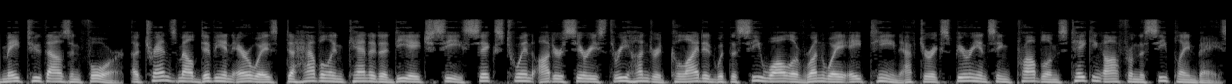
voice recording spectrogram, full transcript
May 2004, a Trans-Maldivian Airways, de Havilland Canada DHC-6 Twin Otter Series 300 collided with the sea wall of runway 18 after experiencing problems taking off from the seaplane base.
